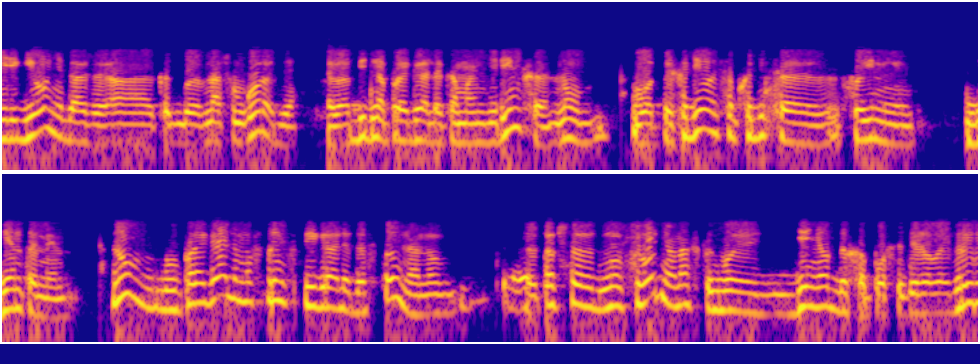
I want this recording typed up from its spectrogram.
не регионе даже, а как бы в нашем городе. Обидно проиграли команде Ринха. Ну, вот, приходилось обходиться своими студентами. Ну, проиграли мы, в принципе, играли достойно. Но, э, так что, ну, сегодня у нас как бы день отдыха после тяжелой игры.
